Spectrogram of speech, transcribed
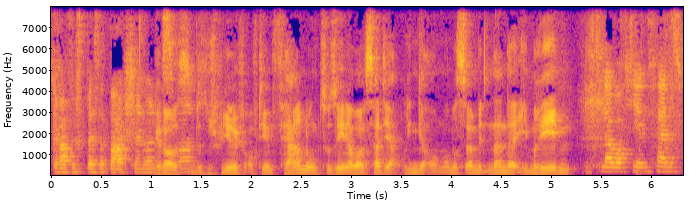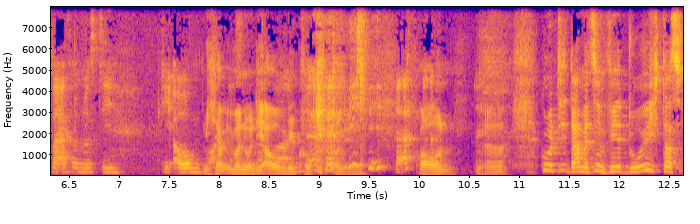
grafisch besser darstellen. Weil Genau, das ist ein bisschen schwierig auf die Entfernung zu sehen, aber es hat ja auch hingehauen. Man muss da miteinander eben reden. Ich glaube, auf die Entfernung, es war einfach nur, dass die, die Augen Ich habe immer nur in die Augen waren. geguckt von den Frauen. Ja. Gut, damit sind wir durch. Das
